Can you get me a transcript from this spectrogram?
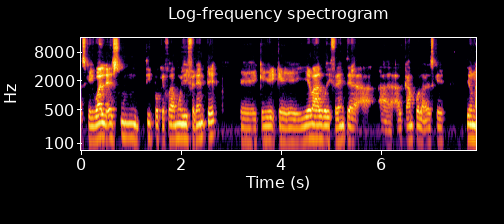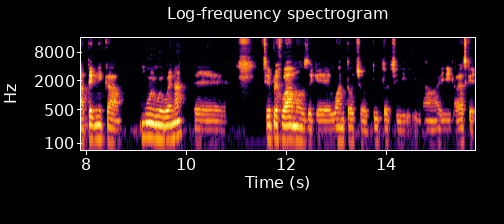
es que igual es un tipo que juega muy diferente, eh, que, que, lleva algo diferente al campo. La verdad es que tiene una técnica muy, muy buena. Eh, siempre jugábamos de que one touch o two touch y, y, la verdad es que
